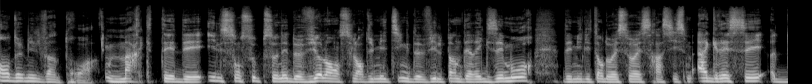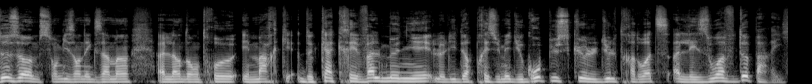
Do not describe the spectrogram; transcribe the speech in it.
en 2023. Marc Tédé, ils sont soupçonnés de violence lors du meeting de Villepinte d'Éric Zemmour. Des militants de SOS Racisme agressés. Deux hommes sont mis en examen. L'un d'entre eux est Marc de Cacré-Valmenier, le leader présumé du groupuscule d'ultra-droite Les Oeufs de Paris.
